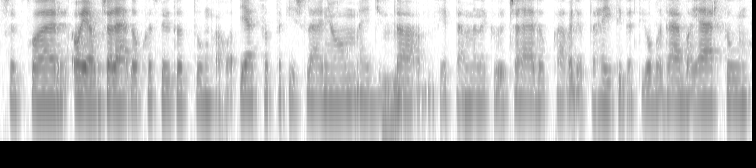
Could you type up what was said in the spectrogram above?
és akkor olyan családokhoz jutottunk, ahol játszott a kislányom együtt mm-hmm. az éppen menekült családokkal, vagy ott a helyi tibeti óvodába jártunk,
